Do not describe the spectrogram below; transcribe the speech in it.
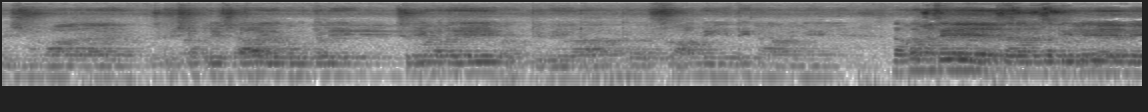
विष्णुपादाय कृष्णप्रेष्ठाय भूतले श्रीमते भक्तिवेदान्त स्वामीति नामिने नमस्ते सरस्वती देवे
